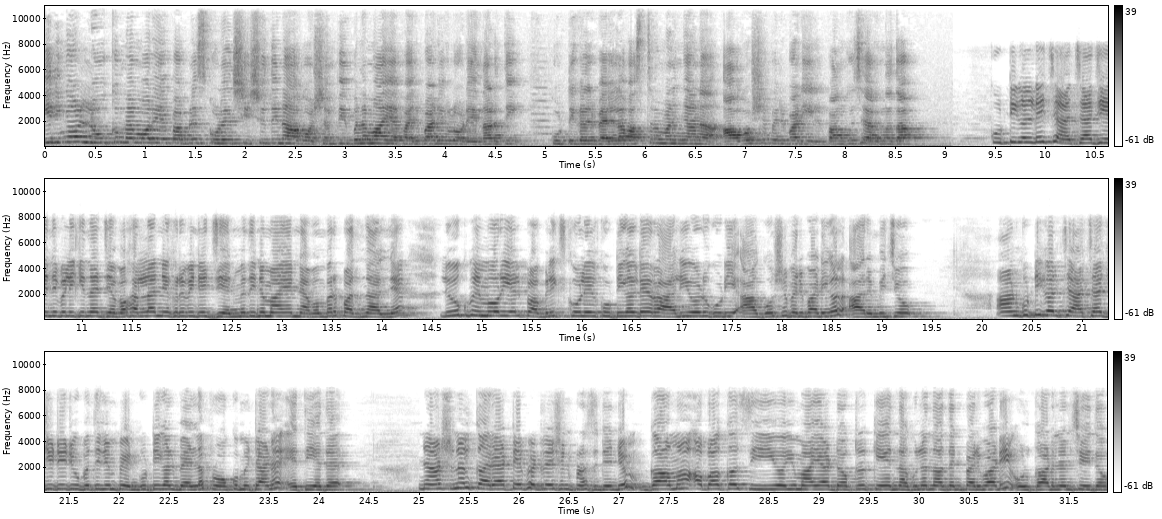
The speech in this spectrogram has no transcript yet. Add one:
Iringole Luke memorial public സ്കൂളിൽ ശിശുദിനാഘോഷം വിപുലമായ പരിപാടികളോടെ നടത്തി. കുട്ടികൾ വെള്ള വസ്ത്രമണിഞ്ഞാണ് ആഘോഷ പരിപാടിയിൽ പങ്കുചേർന്നത്. കുട്ടികളുടെ ചാച്ചാജി എന്ന് വിളിക്കുന്ന ജവഹർലാൽ നെഹ്റുവിന്റെ ജന്മദിനമായ നവംബർ പതിനാലിന് ലൂക്ക് മെമ്മോറിയൽ പബ്ലിക് സ്കൂളിൽ കുട്ടികളുടെ റാലിയോടുകൂടി ആഘോഷ പരിപാടികൾ ആരംഭിച്ചു. ആൺകുട്ടികൾ ചാച്ചാജിയുടെ രൂപത്തിലും പെൺകുട്ടികൾ വെള്ള ഫ്രോക്കുമിട്ടാണ് എത്തിയത്. നാഷണൽ കരാട്ടെ ഫെഡറേഷൻ പ്രസിഡന്റും ഗാമ അബാക്ക സിഇഒയുമായ ഡോക്ടർ കെ നകുലനാഥൻ പരിപാടി ഉദ്ഘാടനം ചെയ്തു.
